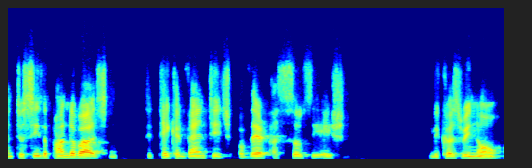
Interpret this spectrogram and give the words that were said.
and to see the Pandavas, to take advantage of their association. Because we know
